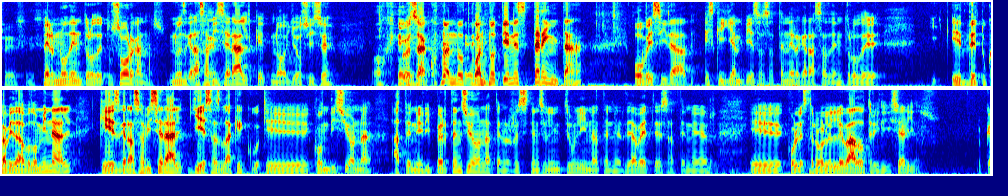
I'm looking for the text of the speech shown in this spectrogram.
Sí, sí, sí. pero no dentro de tus órganos. No es grasa visceral, que no, yo sí sé. O sea, cuando, cuando tienes 30, obesidad, es que ya empiezas a tener grasa dentro de, de tu cavidad abdominal, que es grasa visceral, y esa es la que eh, condiciona a tener hipertensión, a tener resistencia a la insulina, a tener diabetes, a tener eh, colesterol elevado, triglicéridos. ¿Ok?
